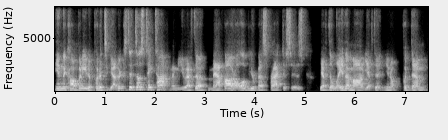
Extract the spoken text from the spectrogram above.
in the company to put it together because it does take time. I mean, you have to map out all of your best practices. You have to lay them out. You have to, you know, put them,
